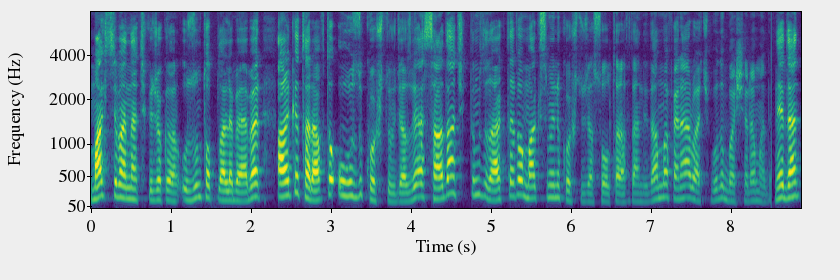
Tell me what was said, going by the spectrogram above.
Maximen'den çıkacak olan uzun toplarla beraber arka tarafta Oğuz'u koşturacağız. Veya sağdan çıktığımızda da arka tarafa Maximen'i koşturacağız sol taraftan dedi. Ama Fenerbahçe bunu başaramadı. Neden?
